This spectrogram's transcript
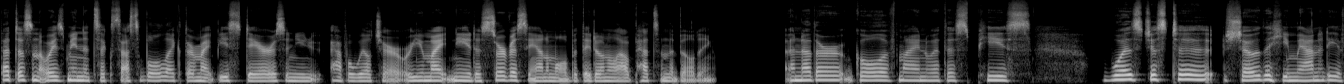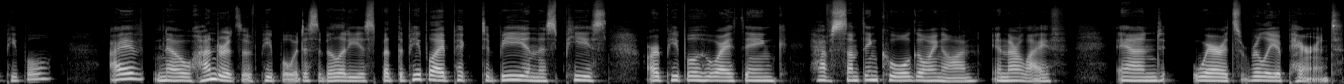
that doesn't always mean it's accessible. Like there might be stairs and you have a wheelchair, or you might need a service animal, but they don't allow pets in the building. Another goal of mine with this piece was just to show the humanity of people. I know hundreds of people with disabilities, but the people I picked to be in this piece are people who I think have something cool going on in their life and where it's really apparent.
